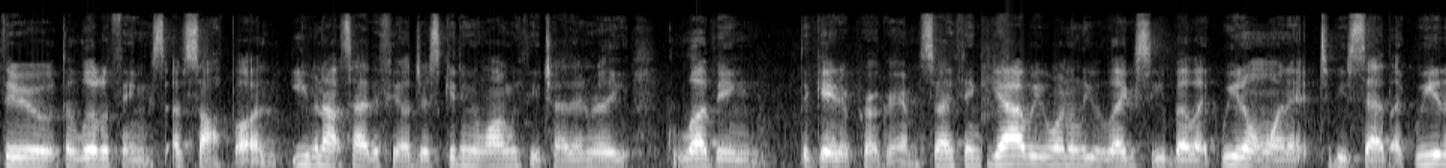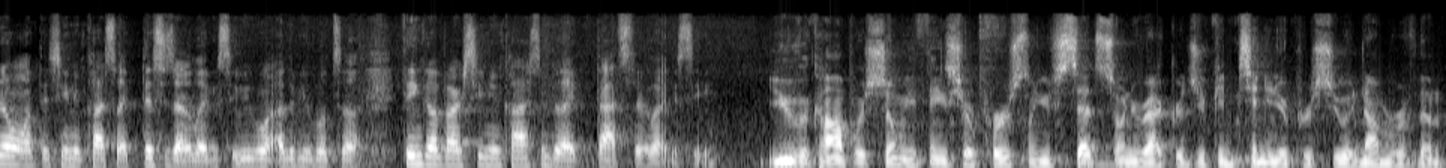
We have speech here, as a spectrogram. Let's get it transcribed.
through the little things of softball, and even outside the field, just getting along with each other and really loving the Gator program. So I think, yeah, we want to leave a legacy, but like we don't want it to be said. Like we don't want the senior class like this is our legacy. We want other people to think of our senior class and be like that's their legacy. You've accomplished so many things here personally. You've set so many records. You continue to pursue a number of them.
